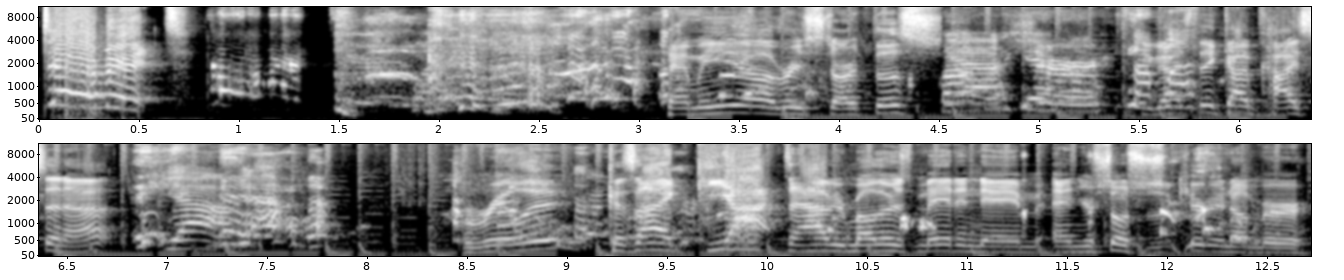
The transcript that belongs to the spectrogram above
Damn it! Can we uh, restart this? Yeah, sure. You guys think I'm Kai Cenat? Yeah. Really? Because I got to have your mother's maiden name and your social security number.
